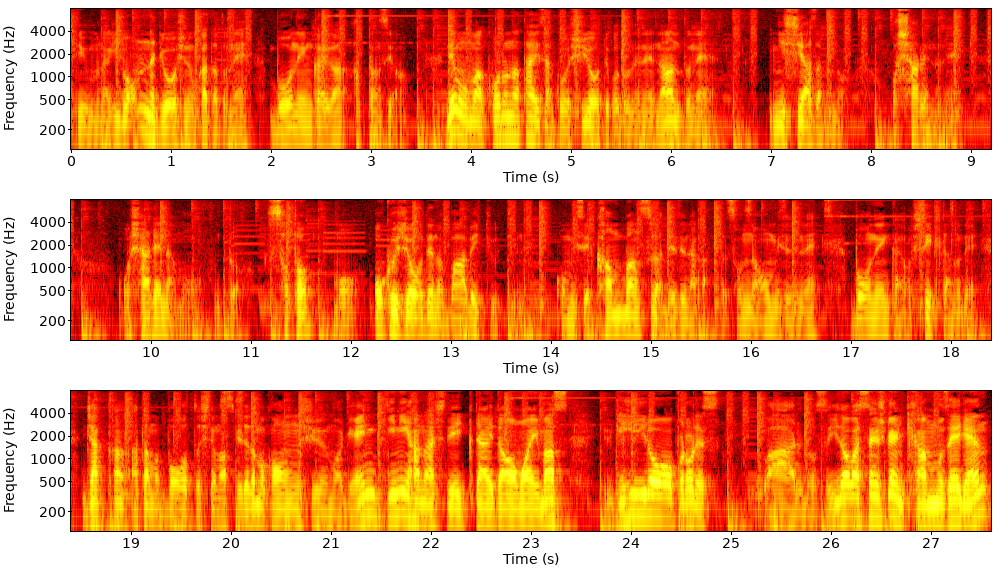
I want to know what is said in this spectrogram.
っていうものいろんな業種の方とね忘年会があったんですよ。でもまあコロナ対策をしようってことでねなんとね西麻布のおしゃれなねおしゃれなもうほんと外もう屋上でのバーベキューっていうねお店看板すら出てなかった。そんなお店でね。忘年会をしてきたので若干頭ボーっとしてますけれども今週も元気に話していきたいと思います。雪ヒーロープロですワールド水道橋選手権期間無制限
